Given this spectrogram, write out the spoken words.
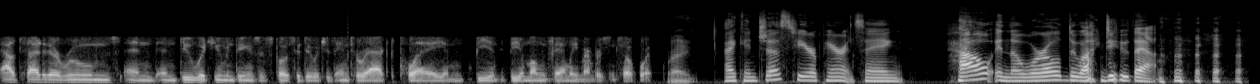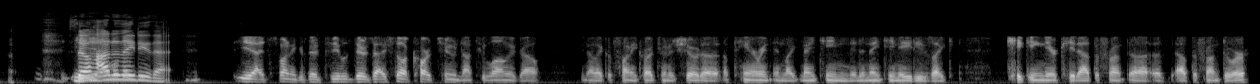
outside of their rooms and, and do what human beings are supposed to do, which is interact, play, and be, be among family members and so forth. Right. I can just hear a parent saying, How in the world do I do that? so, yeah, how do well, they do that? Yeah, it's funny because there's, there's, I saw a cartoon not too long ago you know, like a funny cartoon. It showed a, a parent in like 19 in the 1980s, like kicking their kid out the front uh, out the front door.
